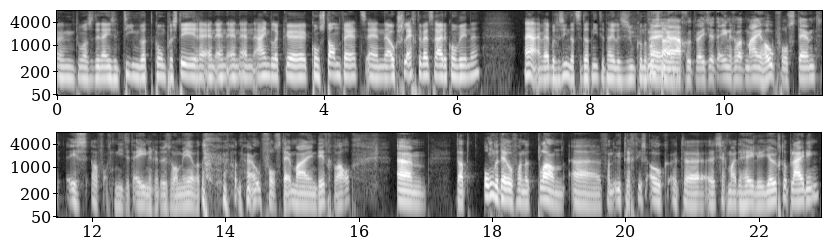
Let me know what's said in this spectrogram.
en toen was het ineens een team dat kon presteren en, en, en, en eindelijk eh, constant werd en ook slechte wedstrijden kon winnen. Nou ja, en we hebben gezien dat ze dat niet het hele seizoen konden Nee, nou vasthouden. ja, goed, weet je, het enige wat mij hoopvol stemt is, of, of niet het enige, er is wel meer wat, wat mij hoopvol stemt, maar in dit geval, ehm, dat onderdeel van het plan eh, van Utrecht is ook het, eh, eh, zeg maar de hele jeugdopleiding.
